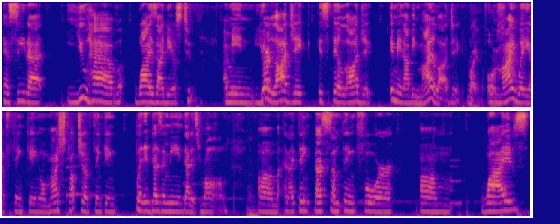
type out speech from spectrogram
and see that you have wise ideas too. I mean, your logic is still logic. It may not be my logic Right, or course. my way of thinking or my structure of thinking, but it doesn't mean that it's wrong. Um, and I think that's something for um, wives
